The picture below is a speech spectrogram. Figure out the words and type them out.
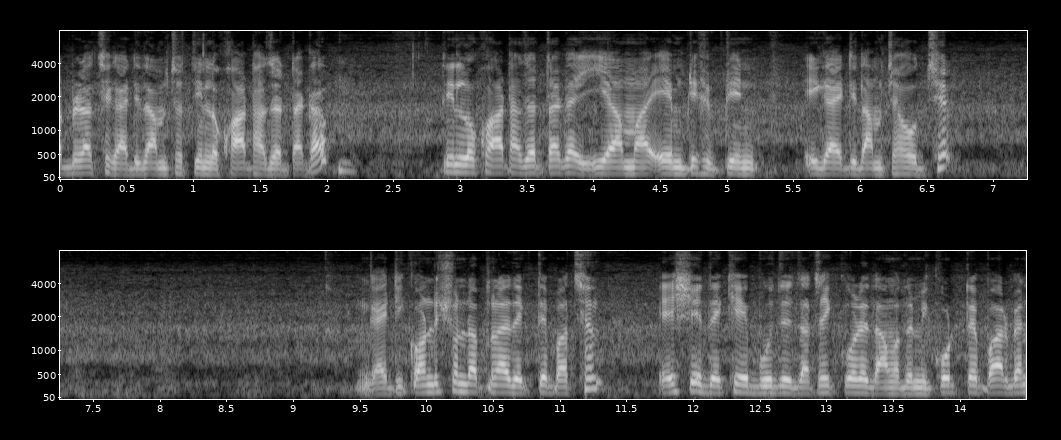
আপডেট আছে গাড়ির দাম হচ্ছে তিন লক্ষ আট হাজার টাকা। তিন লক্ষ আট হাজার টাকা ইয়ামা এমটি ফিফটিন এই গাড়িটির দামটা হচ্ছে। গাড়িটি কন্ডিশনটা আপনারা দেখতে পাচ্ছেন এসে দেখে বুঝে যাচাই করে দামাদামি করতে পারবেন।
